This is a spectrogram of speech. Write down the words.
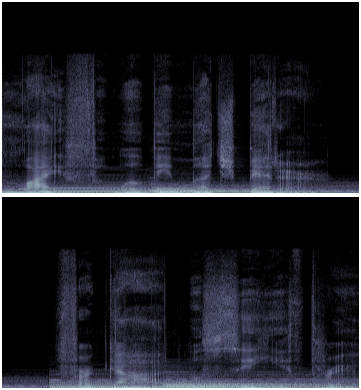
Life will be much better, for God will see you through.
